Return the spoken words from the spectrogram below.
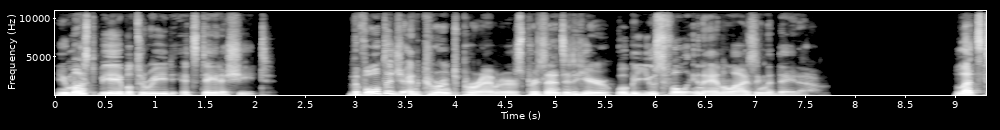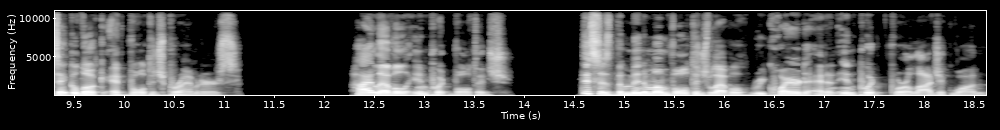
you must be able to read its data sheet. The voltage and current parameters presented here will be useful in analyzing the data. Let's take a look at voltage parameters. High-level input voltage. This is the minimum voltage level required at an input for a logic 1.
